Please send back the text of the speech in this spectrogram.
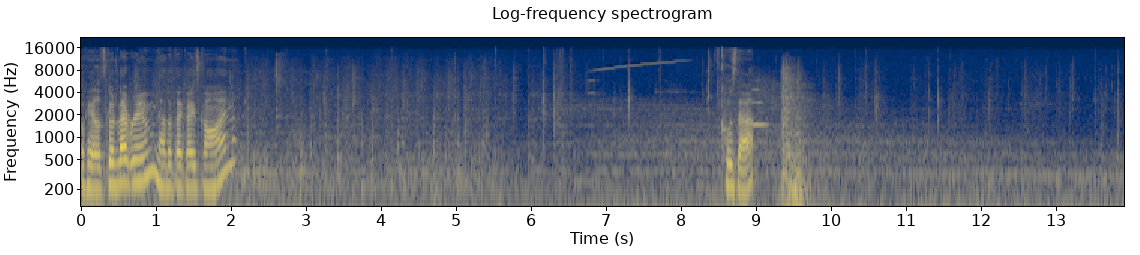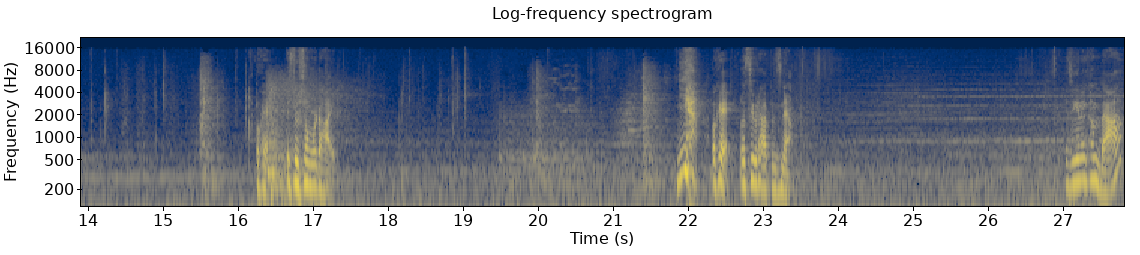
Okay, let's go to that room now that that guy's gone. Close that. Okay, is there somewhere to hide? Yeah, okay, let's see what happens now. Is he gonna come back?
